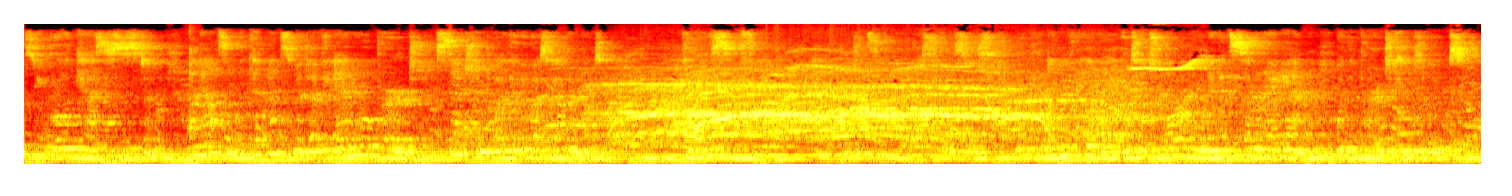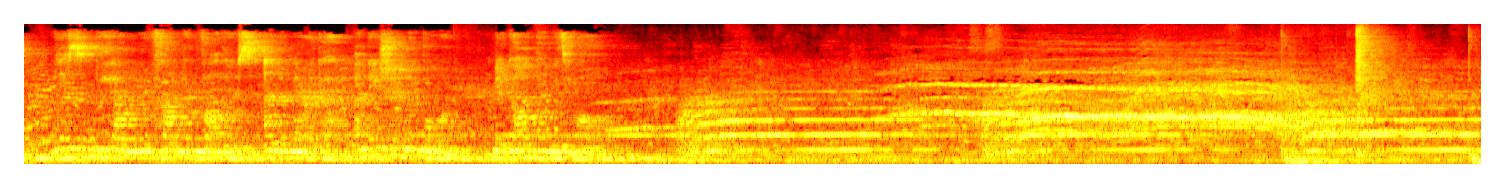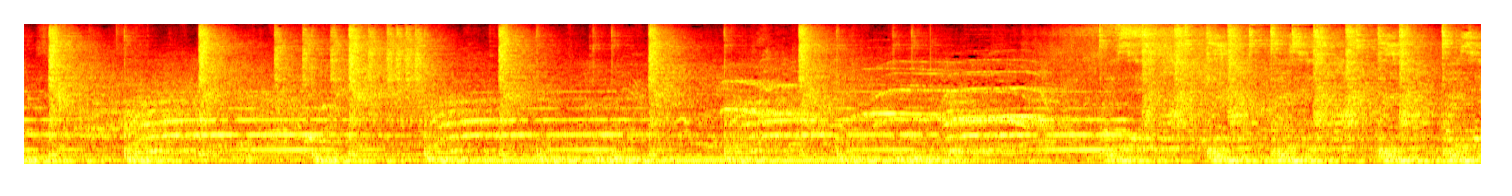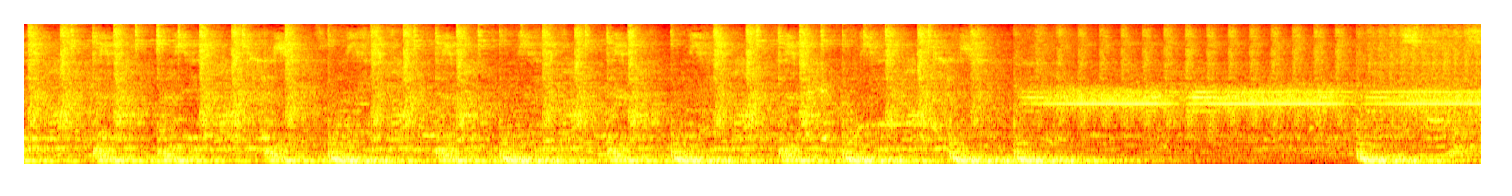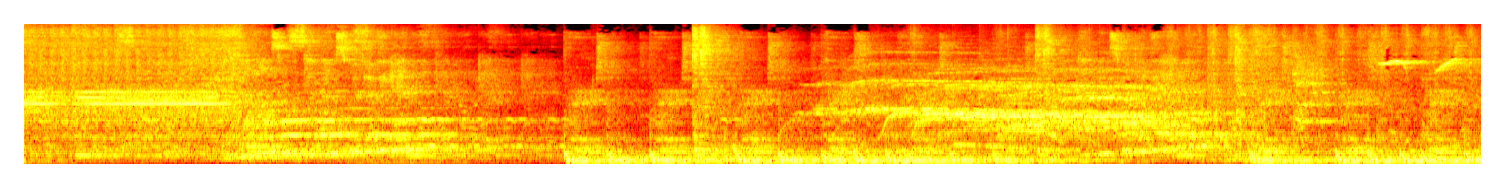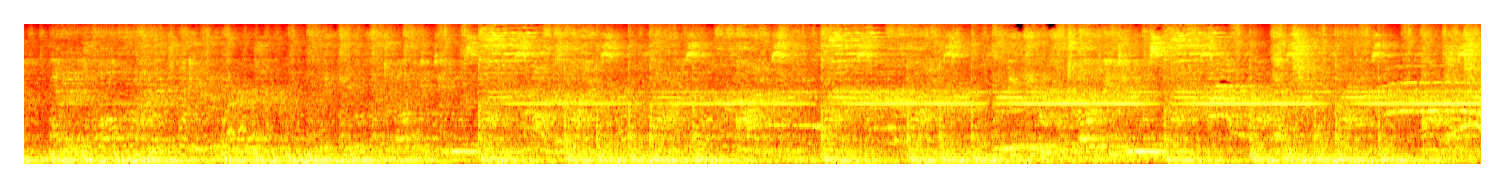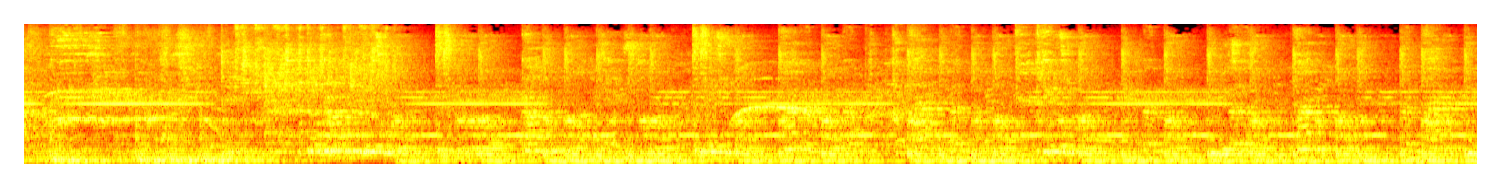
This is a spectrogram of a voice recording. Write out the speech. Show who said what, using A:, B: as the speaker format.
A: emergency broadcast system announcing the commencement of the annual purge sanctioned by the U.S. government. And services will until tomorrow morning at a.m. when the purge concludes. Blessed be our founding fathers and America, a nation reborn. May God be with you all.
